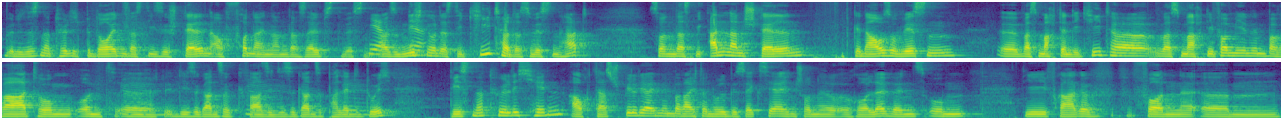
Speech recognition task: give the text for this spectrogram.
würde das natürlich bedeuten, dass diese Stellen auch voneinander selbst wissen. Ja, also nicht ja. nur, dass die Kita das Wissen hat, sondern dass die anderen Stellen genauso wissen, äh, was macht denn die Kita, was macht die Familienberatung und äh, mhm. diese ganze quasi mhm. diese ganze Palette mhm. durch. Bis natürlich hin, auch das spielt ja in dem Bereich der 0- bis 6-Jährigen schon eine Rolle, wenn es um die Frage von, ähm,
